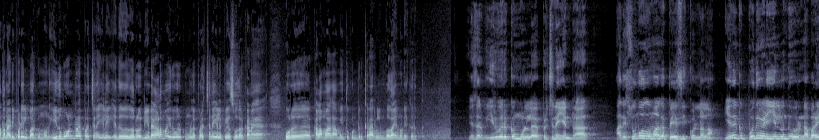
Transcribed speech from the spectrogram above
அதன் அடிப்படையில் பார்க்கும்போது இது போன்ற பிரச்சனைகளை இது ஒரு நீண்ட காலமாக இருவருக்கும் உள்ள பிரச்சனைகளை பேசுவதற்கான ஒரு களமாக அமைத்து கொண்டிருக்கிறார்கள் என்பதுதான் என்னுடைய கருத்து. இல்லை சார் இருவருக்கும் உள்ள பிரச்சனை என்றால் அதை சுமூகமாக பேசி கொள்ளலாம். எதற்கு பொதுவெளியில் வந்து ஒரு நபரை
